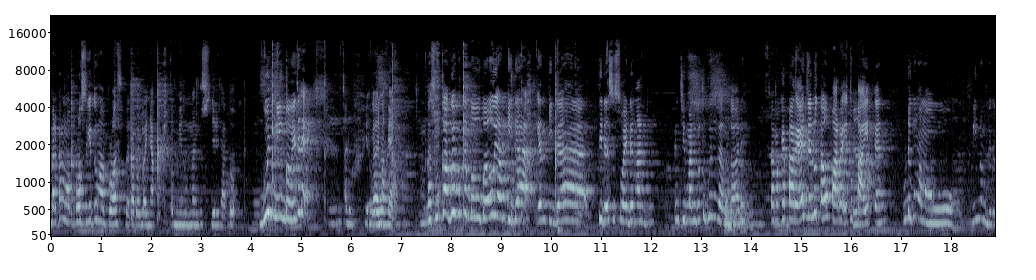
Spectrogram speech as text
Mereka ngoplos gitu ngoplos berapa banyak minuman terus jadi satu. Gue nyium baunya aja kayak aduh ya nggak enak ya? Nggak suka gue bukan bau-bau yang tidak yang tidak tidak sesuai dengan penciuman gue tuh gue nggak nggak deh sama kayak pare aja lu tahu pare itu pahit kan? Udah gue nggak mau minum gitu.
